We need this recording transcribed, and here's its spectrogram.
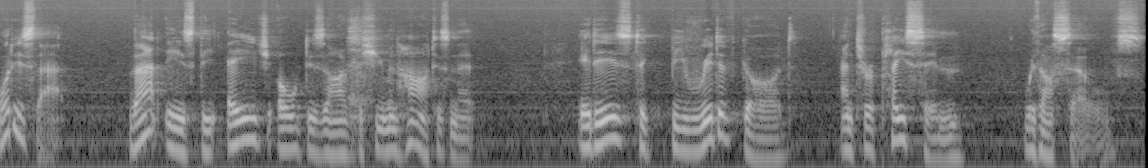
What is that? That is the age old desire of the human heart, isn't it? It is to be rid of God and to replace him with ourselves.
